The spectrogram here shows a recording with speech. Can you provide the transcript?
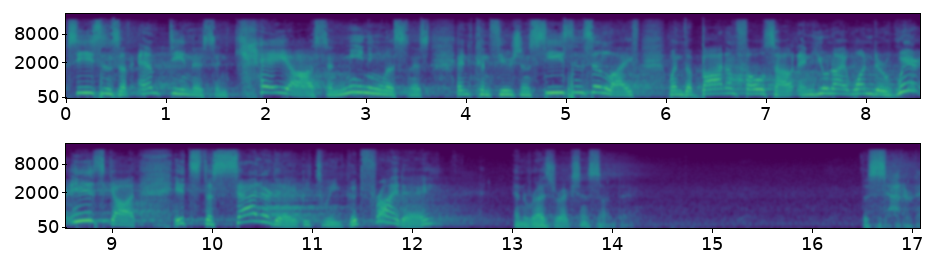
seasons of emptiness and chaos and meaninglessness and confusion, seasons in life when the bottom falls out and you and I wonder, where is God? It's the Saturday between Good Friday and Resurrection Sunday the Saturday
